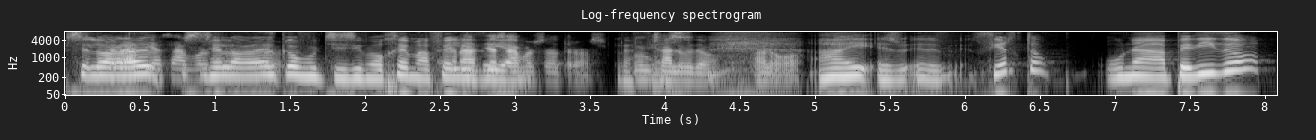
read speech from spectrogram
Se lo, agradezco, muchísimo. Gema, feliz gracias día. a vosotros. Un saludo. Hasta luego. Ay, es, cierto. Una ha pedido,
